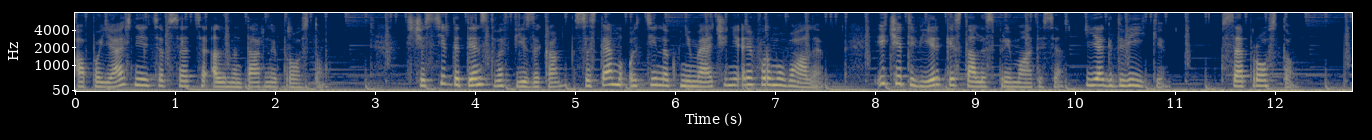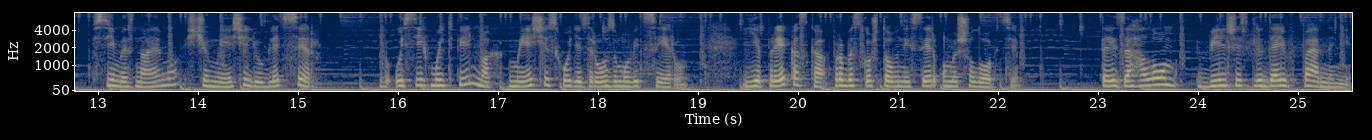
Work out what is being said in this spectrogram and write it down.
А пояснюється все це елементарно і просто. З часів дитинства фізика систему оцінок в Німеччині реформували, і четвірки стали сприйматися як двійки. Все просто. Всі ми знаємо, що миші люблять сир. В усіх мультфільмах миші сходять з розуму від сиру. Є приказка про безкоштовний сир у мишоловці. Та й загалом більшість людей впевнені,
